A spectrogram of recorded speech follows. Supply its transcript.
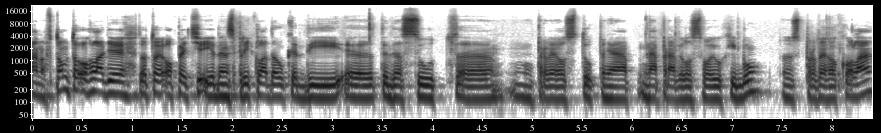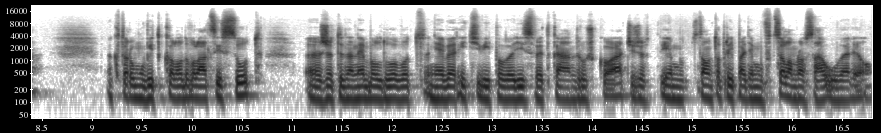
Áno, v tomto ohľade toto je opäť jeden z príkladov, kedy e, teda súd e, prvého stupňa napravil svoju chybu e, z prvého kola, ktorú mu vytkol odvolací súd, e, že teda nebol dôvod neveriť výpovedi svetka Andruškova, čiže jemu, v tomto prípade mu v celom rozsahu uveril.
